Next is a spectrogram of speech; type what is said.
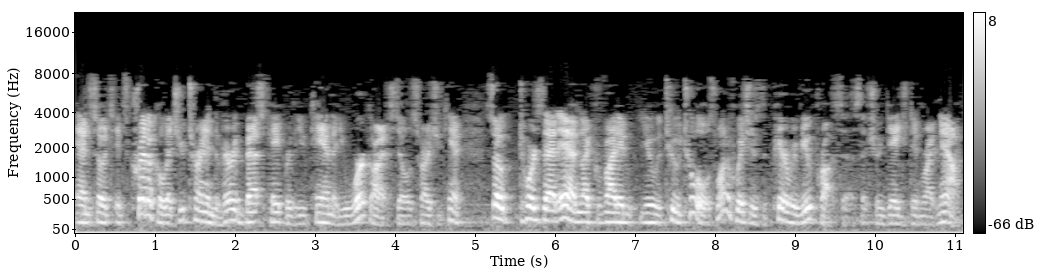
And so it's, it's critical that you turn in the very best paper that you can, that you work on it still as far as you can. So towards that end, I provided you with two tools, one of which is the peer review process that you're engaged in right now.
